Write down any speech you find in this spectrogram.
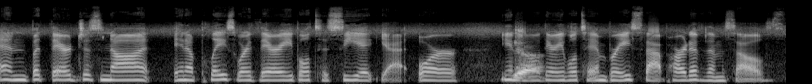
and but they're just not in a place where they're able to see it yet or you know, Yeah. they're able to embrace that part of themselves.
